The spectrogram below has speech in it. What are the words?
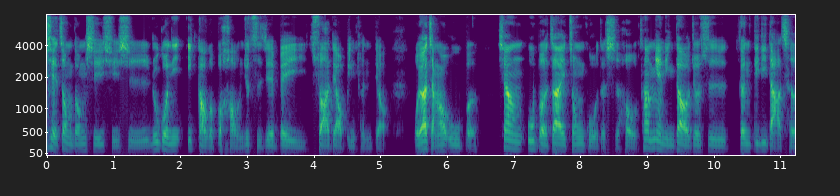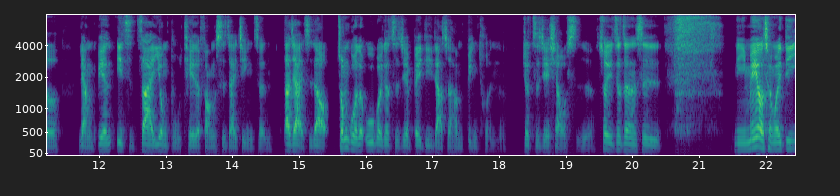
且这种东西，其实如果你一搞个不好，你就直接被刷掉并吞掉。我要讲到 Uber，像 Uber 在中国的时候，他们面临到就是跟滴滴打车两边一直在用补贴的方式在竞争。大家也知道，中国的 Uber 就直接被滴滴打车他们并吞了，就直接消失了。所以这真的是 你没有成为第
